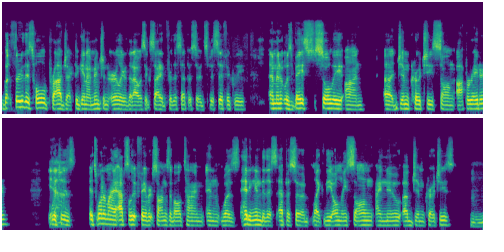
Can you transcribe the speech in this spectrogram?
but through this whole project, again, I mentioned earlier that I was excited for this episode specifically. I mean, it was based solely on uh, Jim Croce's song "Operator," yeah. which is it's one of my absolute favorite songs of all time and was heading into this episode like the only song i knew of jim croce's mm-hmm.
